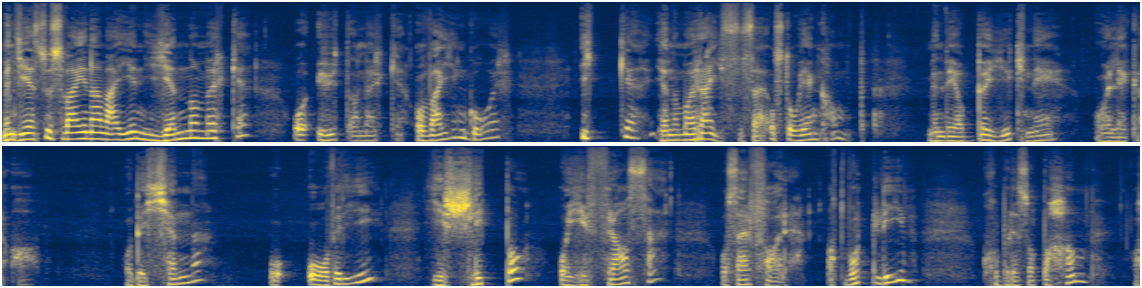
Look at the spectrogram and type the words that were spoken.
Men Jesusveien er veien gjennom mørket og ut av mørket. Og veien går ikke gjennom å reise seg og stå i en kamp, men ved å bøye kne og legge av. Og bekjenne overgi, gi slipp på og gi fra seg, og så erfare at vårt liv kobles opp på Han og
